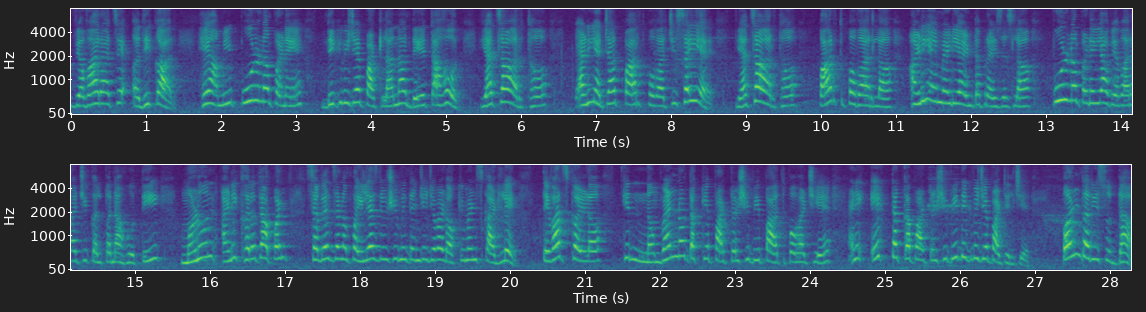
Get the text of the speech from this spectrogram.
व्यवहाराचे अधिकार हे आम्ही पूर्णपणे दिग्विजय पाटलांना देत आहोत. याचा अर्थ आणि याच्यात पार्थ पवारची सही आहे. याचा अर्थ पार्थ पवारला आणि एमेडिया एंटरप्राइजेसला पूर्णपणे या व्यवहाराची कल्पना होती. म्हणून आणि खरं तर आपण सगळेच जण पहिल्याच दिवशी मी त्यांचे जेव्हा डॉक्युमेंट्स काढले तेव्हाच कळलं की नव्याण्णव टक्के पार्टनरशिप ही पार्थ पवारची आहे आणि एक टक्का पार्टनरशिप ही दिग्विजय पाटीलची आहे. पण तरीसुद्धा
